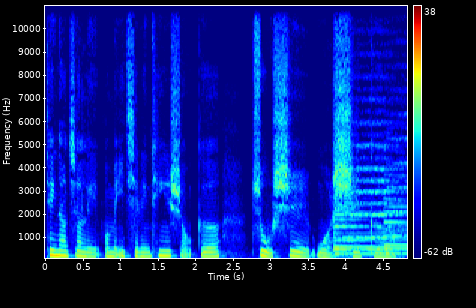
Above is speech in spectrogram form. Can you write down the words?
听到这里，我们一起聆听一首歌：主是我诗歌。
